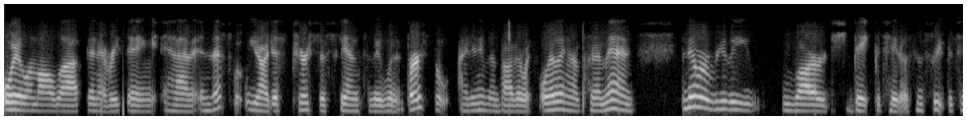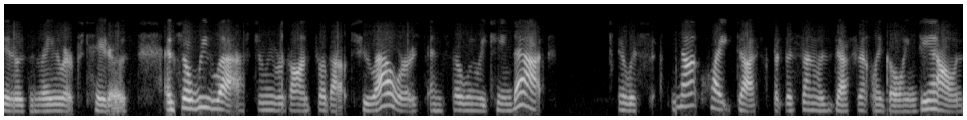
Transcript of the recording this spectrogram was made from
oil them all up and everything and in this you know i just pierced the skin so they wouldn't burst but i didn't even bother with oiling them put them in and they were really large baked potatoes and sweet potatoes and regular potatoes. And so we left and we were gone for about two hours. And so when we came back, it was not quite dusk, but the sun was definitely going down.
